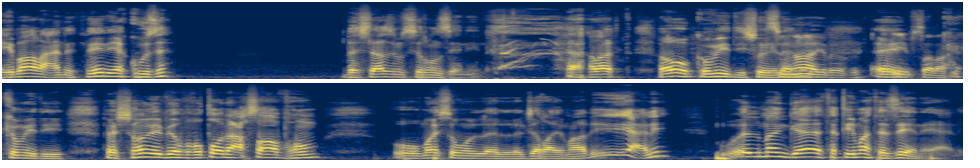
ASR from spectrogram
عبارة عن اثنين ياكوزا بس لازم يصيرون زينين. عرفت؟ هو كوميدي شوي. الأنمي. سناير إيه، غريب صراحة. كوميدي. فشلون يبي يضبطون أعصابهم؟ وما يسوون ال- الجرائم هذه يعني والمانجا تقييماتها زينة يعني.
